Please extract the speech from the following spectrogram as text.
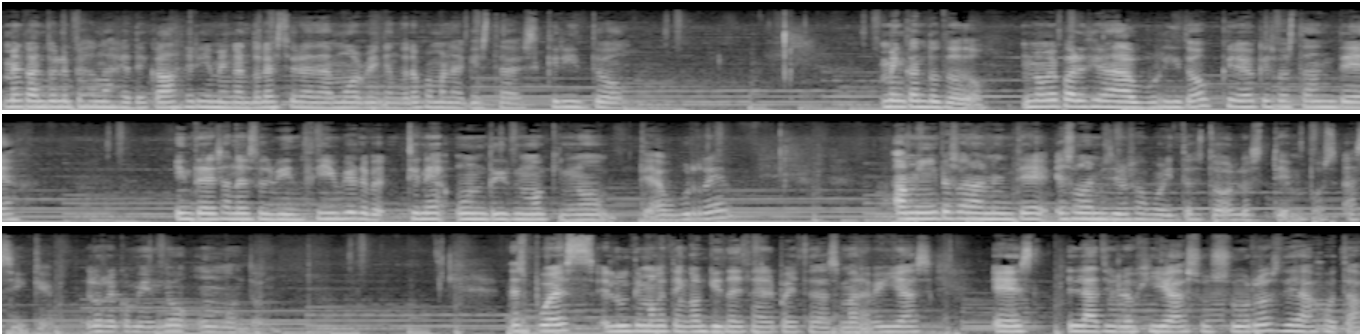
Me encantó el personaje de Catherine, me encantó la historia de amor, me encantó la forma en la que está escrito. Me encantó todo. No me pareció nada aburrido, creo que es bastante interesante desde el principio. Tiene un ritmo que no te aburre. A mí personalmente es uno de mis libros favoritos de todos los tiempos, así que lo recomiendo un montón. Después, el último que tengo aquí en el País de las Maravillas es la trilogía Susurros de A.J.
